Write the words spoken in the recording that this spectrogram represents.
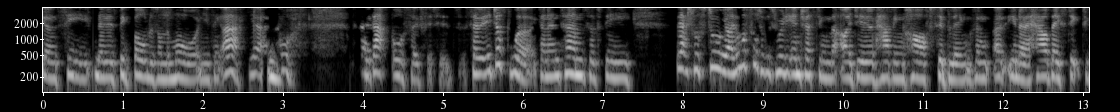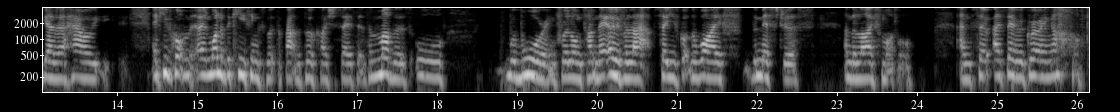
go and see, you know, those big boulders on the moor, and you think, ah, yeah, of course. So that also fitted. So it just worked. And in terms of the the actual story, I always thought it was really interesting that idea of having half siblings and uh, you know how they stick together. How if you've got and one of the key things about, the book, I should say, is that the mothers all were warring for a long time. They overlap. So you've got the wife, the mistress, and the life model. And so as they were growing up,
